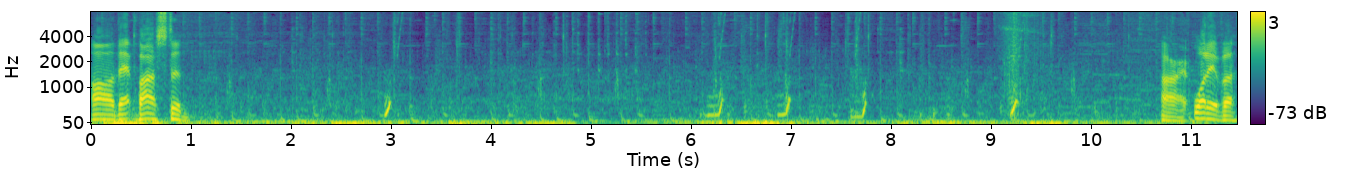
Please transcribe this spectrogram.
Oh, that bastard. Alright, whatever.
